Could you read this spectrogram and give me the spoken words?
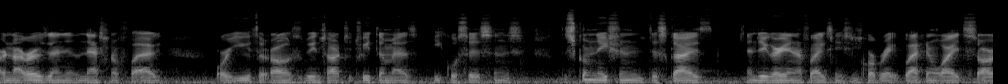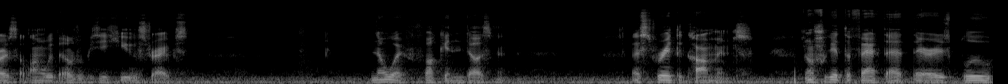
are not represented in the national flag, or youth are also being taught to treat them as equal citizens. Discrimination disguised and degrading our flags needs to incorporate black and white stars along with LGBTQ stripes. No, it fucking doesn't. Let's read the comments. Don't forget the fact that there is blue.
